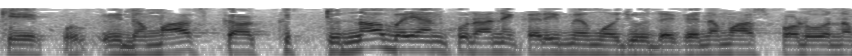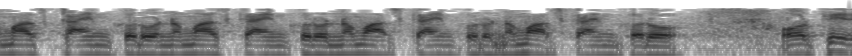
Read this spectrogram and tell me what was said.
کہ نماز کا کتنا بیان قرآن کریم میں موجود ہے کہ نماز پڑھو، نماز قائم کرو، نماز قائم کرو، نماز قائم کرو، نماز قائم کرو۔ اور پھر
